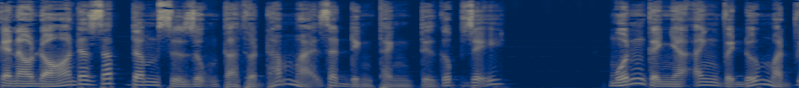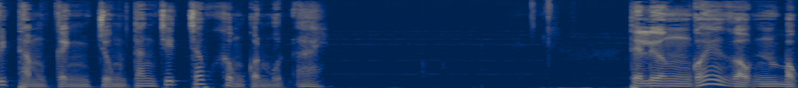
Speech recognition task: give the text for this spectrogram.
Kẻ nào đó đã giáp tâm sử dụng tà thuật hãm hại gia đình Thành từ gốc rễ. Muốn cả nhà anh phải đối mặt với thảm cảnh trùng tăng chết chóc không còn một ai. Thầy Lương gói gọn bọc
